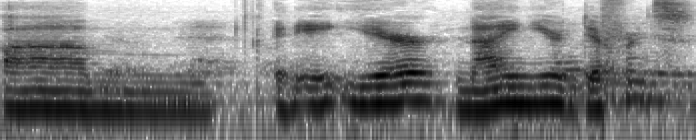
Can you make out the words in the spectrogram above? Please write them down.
um, an eight year nine year difference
